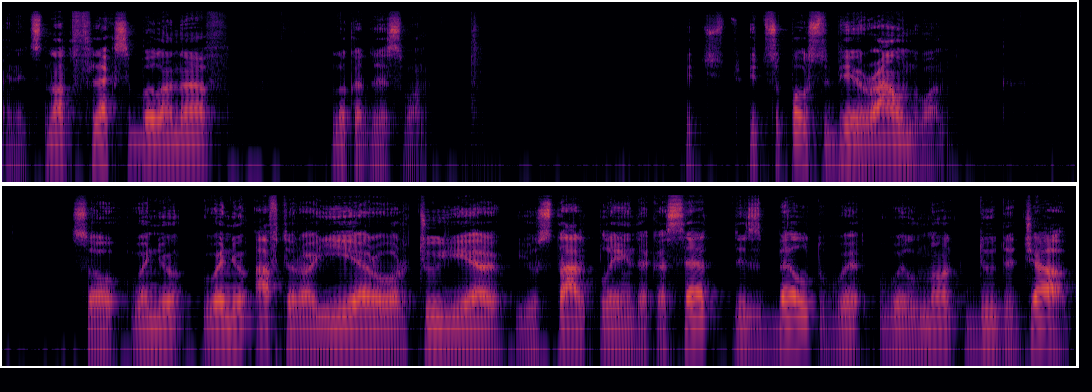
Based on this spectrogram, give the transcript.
And it's not flexible enough. Look at this one it's it's supposed to be a round one. So when you when you after a year or two year you start playing the cassette, this belt will, will not do the job.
